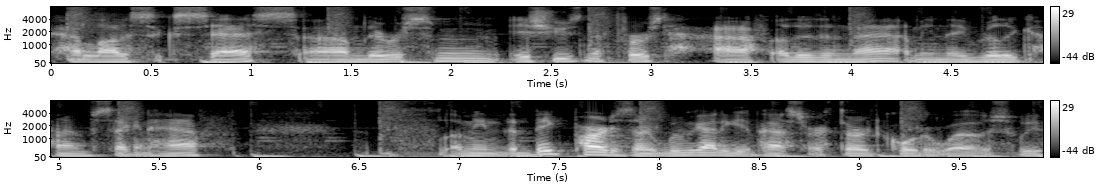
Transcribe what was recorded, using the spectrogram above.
had a lot of success. Um, there were some issues in the first half. Other than that, I mean, they really kind of second half. I mean, the big part is that we've got to get past our third quarter woes. We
